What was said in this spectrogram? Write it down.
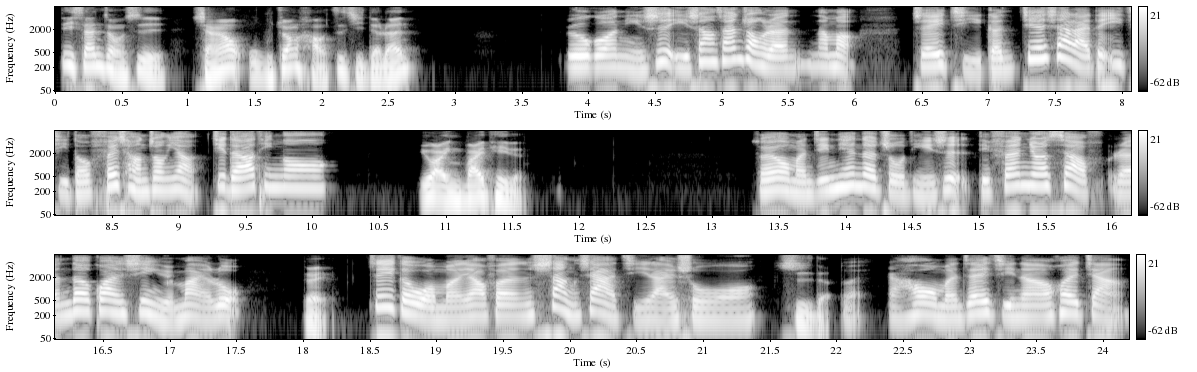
第三种是想要武装好自己的人。如果你是以上三种人，那么这一集跟接下来的一集都非常重要，记得要听哦。You are invited。所以，我们今天的主题是 Defend Yourself：人的惯性与脉络。对，这个我们要分上下集来说。是的，对，然后我们这一集呢会讲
